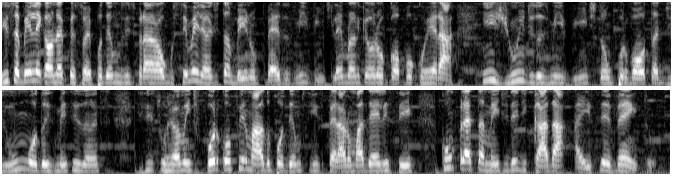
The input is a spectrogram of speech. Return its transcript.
Isso é bem legal, né pessoal? E podemos esperar algo semelhante também no PES 2020. Lembrando que a Eurocopa ocorrerá em junho de 2020, então por volta de um ou dois meses antes. Se isso realmente for confirmado, podemos sim esperar uma DLC completamente dedicada a esse evento.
